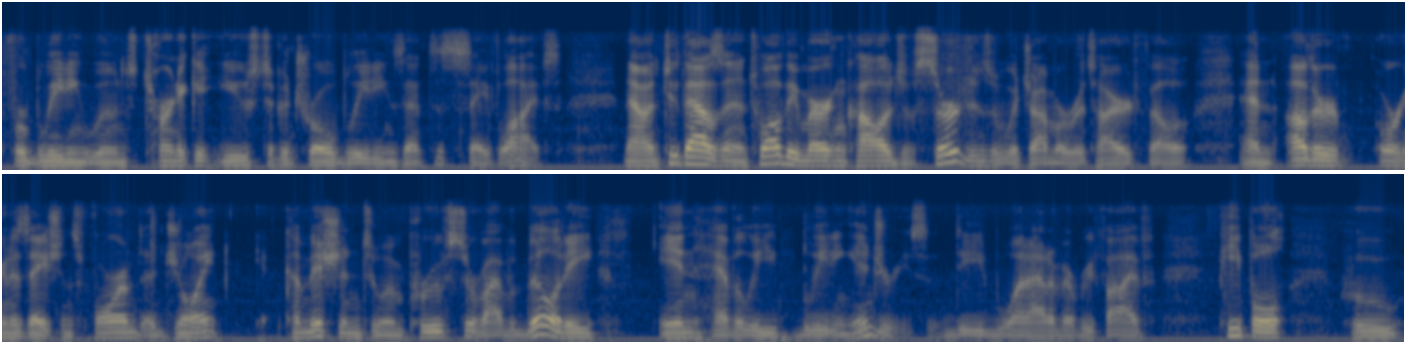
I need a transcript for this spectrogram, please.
for bleeding wounds, tourniquet use to control bleedings, and to save lives. Now, in 2012, the American College of Surgeons, of which I'm a retired fellow, and other organizations formed a joint commission to improve survivability in heavily bleeding injuries. Indeed, one out of every five people who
